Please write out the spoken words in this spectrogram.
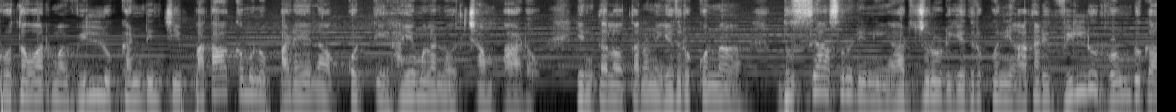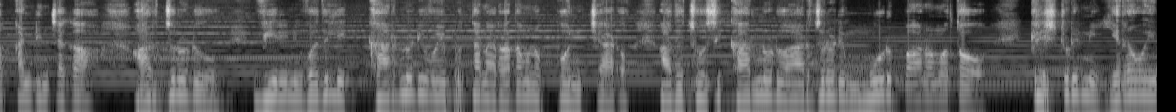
కృతవర్మ విల్లు ఖండించి పతాకమును పడేలా కొట్టి హయములను చంపాడు. ఇంతలో తనను ఎదుర్కొన్న దుశ్శాసురుడిని అర్జునుడు ఎదుర్కొని అతడి విల్లు రెండుగా ఖండించగా అర్జునుడు వీరిని వదిలి కర్ణుడి వైపు తన రథమును పోనిచ్చాడు. అది చూసి కర్ణుడు అర్జునుడి మూడు బాణములతో కృష్ణుడిని ఇరవై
